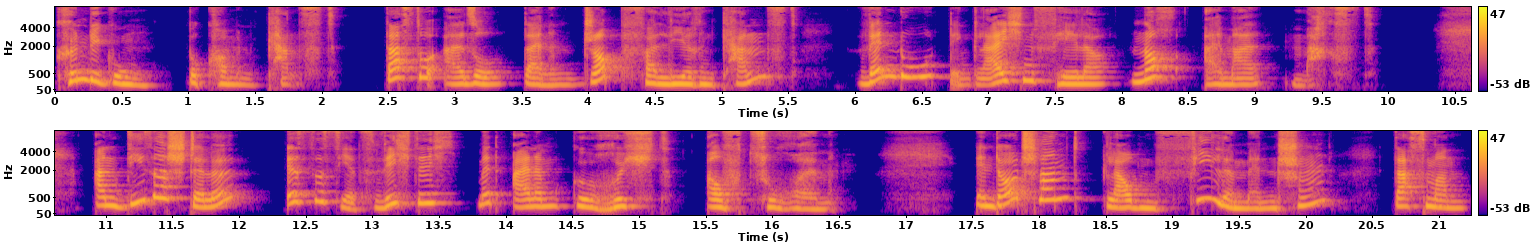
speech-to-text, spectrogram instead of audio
Kündigung bekommen kannst. Dass du also deinen Job verlieren kannst, wenn du den gleichen Fehler noch einmal machst. An dieser Stelle ist es jetzt wichtig, mit einem Gerücht aufzuräumen. In Deutschland glauben viele Menschen, dass man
